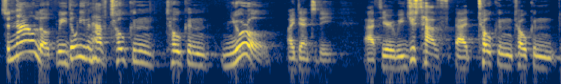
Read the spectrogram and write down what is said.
So now look, we don't even have token, token neural identity uh, theory. We just have uh, token, token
